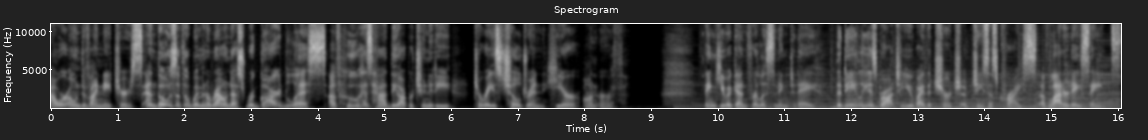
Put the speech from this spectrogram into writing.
our own divine natures and those of the women around us, regardless of who has had the opportunity to raise children here on earth. Thank you again for listening today. The Daily is brought to you by The Church of Jesus Christ of Latter day Saints.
